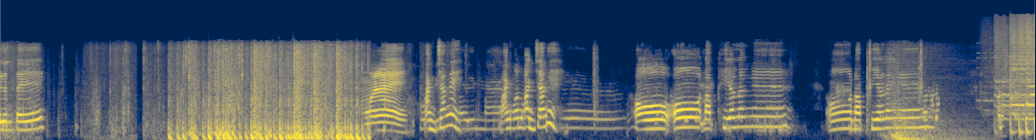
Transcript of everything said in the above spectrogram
លឿនទេម៉ែបាញ់អញ្ចឹងឯងបាញ់មុនបាញ់អញ្ចឹងឯងអូអូ10ខៀលហ្នឹងណាអូ10ខៀលហ្នឹងណា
